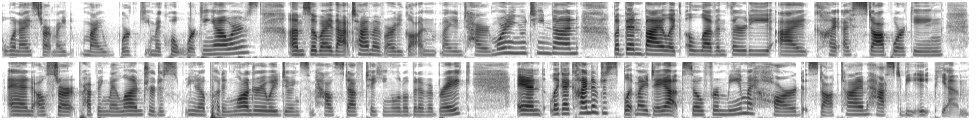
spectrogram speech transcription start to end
when I start my my working my quote working hours. Um so by that time I've already gotten my entire morning routine done, but then by like 11:30 I I stop working and I'll start prepping my lunch or just, you know, putting laundry away, doing some house stuff, taking a little bit of a break. And like I kind of just split my day up. So for me, my hard stop time has to be 8 p.m.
